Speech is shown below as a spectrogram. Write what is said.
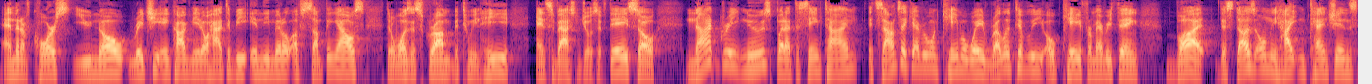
And then, of course, you know, Richie Incognito had to be in the middle of something else. There was a scrum between he and Sebastian Joseph Day. So, not great news, but at the same time, it sounds like everyone came away relatively okay from everything. But this does only heighten tensions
